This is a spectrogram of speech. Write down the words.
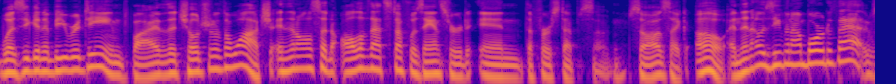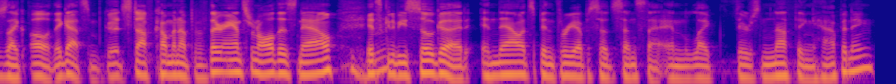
was he going to be redeemed by the children of the watch? And then all of a sudden all of that stuff was answered in the first episode. So i was like oh. And then i was even on board with that. It was like oh they got some good stuff coming up. If they're answering all this now it's going to be so good. And now it's been three episodes since that. And like there's nothing happening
